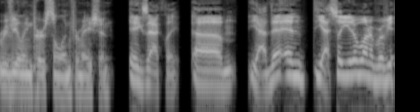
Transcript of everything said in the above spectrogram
revealing personal information. Exactly. Um, yeah. The, and yeah, so you don't want to review.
